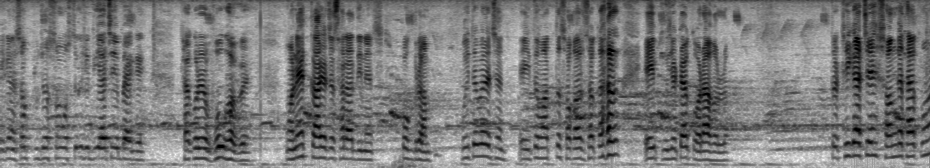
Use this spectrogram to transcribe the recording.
এখানে সব পুজোর সমস্ত কিছু দিয়ে আছে এই ব্যাগে। ঠাকুরের ভোগ হবে অনেক কাজ আছে সারা দিনের প্রোগ্রাম বুঝতে পেরেছেন? এই তো মাত্র সকাল সকাল এই পুজোটা করা হলো। তো ঠিক আছে সঙ্গে থাকুন।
